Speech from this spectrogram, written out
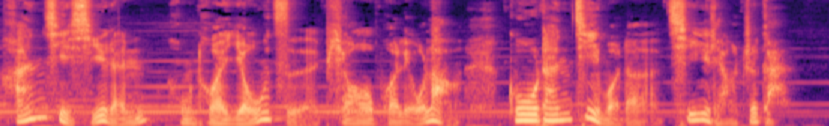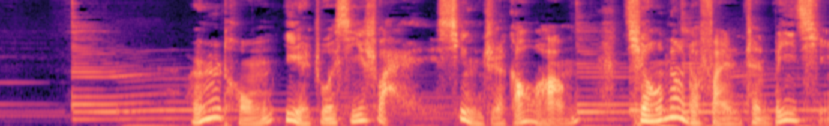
寒气袭人，烘托游子漂泊流浪、孤单寂寞的凄凉之感。儿童夜捉蟋蟀。兴致高昂，巧妙地反衬悲情，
